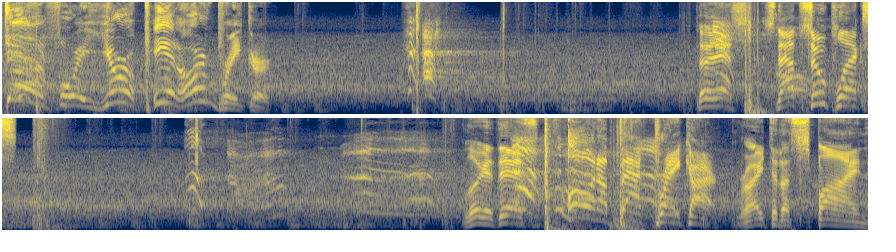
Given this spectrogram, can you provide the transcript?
Down for a European arm breaker. Look at this. Snap suplex. Look at this. Oh, and a backbreaker. Right to the spine.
